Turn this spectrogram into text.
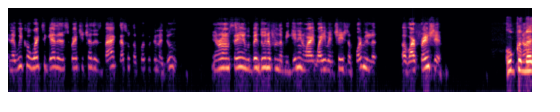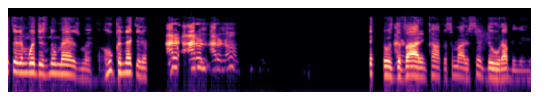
And if we could work together and scratch each other's back, that's what the fuck we're gonna do. You know what I'm saying? We've been doing it from the beginning. Why why even change the formula of our friendship? Who connected him with this new management? Who connected him? I don't I don't I don't know. It was know. divide and conquer. Somebody sent dude, I believe.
